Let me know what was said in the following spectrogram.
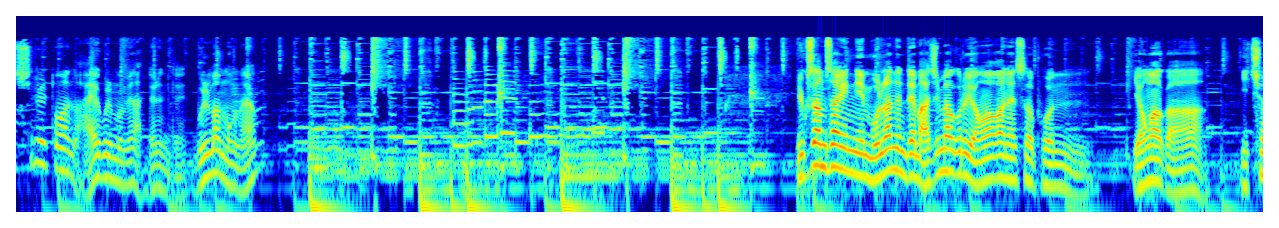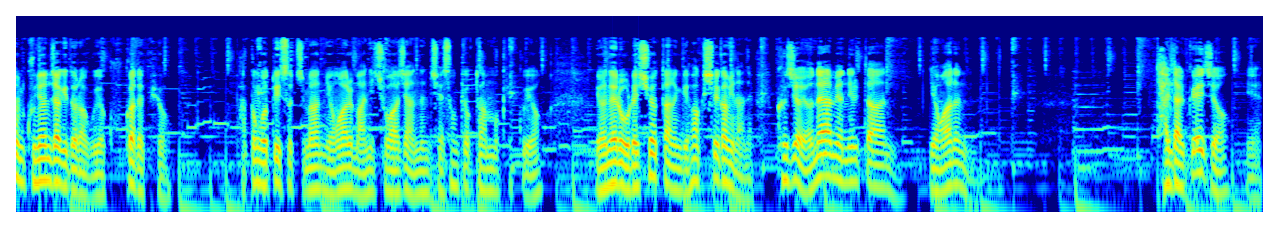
7일 동안 아예 굶으면 안 되는데 물만 먹나요? (6342님) 몰랐는데 마지막으로 영화관에서 본 영화가 2009년작이더라고요 국가대표. 바쁜 것도 있었지만 영화를 많이 좋아하지 않는 제 성격도 한몫했고요. 연애를 오래 쉬었다는 게 확 실감이 나네요. 그죠? 연애하면 일단 영화는 달달 꿰죠. 예.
